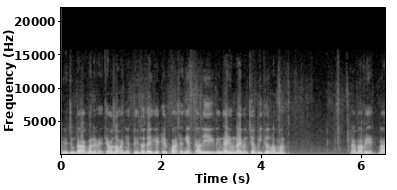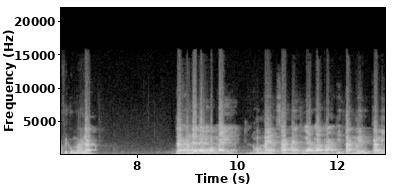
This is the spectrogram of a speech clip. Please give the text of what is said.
Nhưng chúng ta vẫn phải theo dõi nhé. Vì tôi thấy cái kết quả xét nghiệm kali đến ngày hôm nay vẫn chưa bình thường lắm mà. Là ba phẩy ba phẩy không hai. Dạ. Dạ em thấy thầy hôm nay hôm nay sáng nay chúng em làm lại thì tăng lên kali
